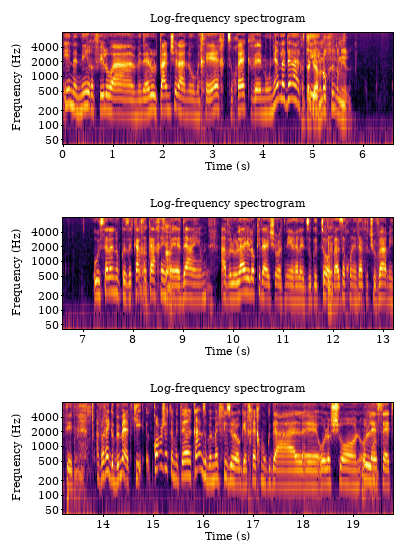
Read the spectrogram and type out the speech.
הנה ניר, אפילו המנהל אולפן שלנו, מחייך, צוחק ומעוניין לדעת. אתה כי... גם נוחר, ניר. הוא עושה לנו כזה ככה ככה עם. הידיים, אבל אולי לא כדאי לשאול את ניר אלא את זוגתו, כן. ואז אנחנו נדע את התשובה האמיתית. אבל רגע, באמת, כי כל מה שאתה מתאר כאן זה באמת פיזיולוגיה, חייך מוגדל, אה, או לשון, או נכון. לסת.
